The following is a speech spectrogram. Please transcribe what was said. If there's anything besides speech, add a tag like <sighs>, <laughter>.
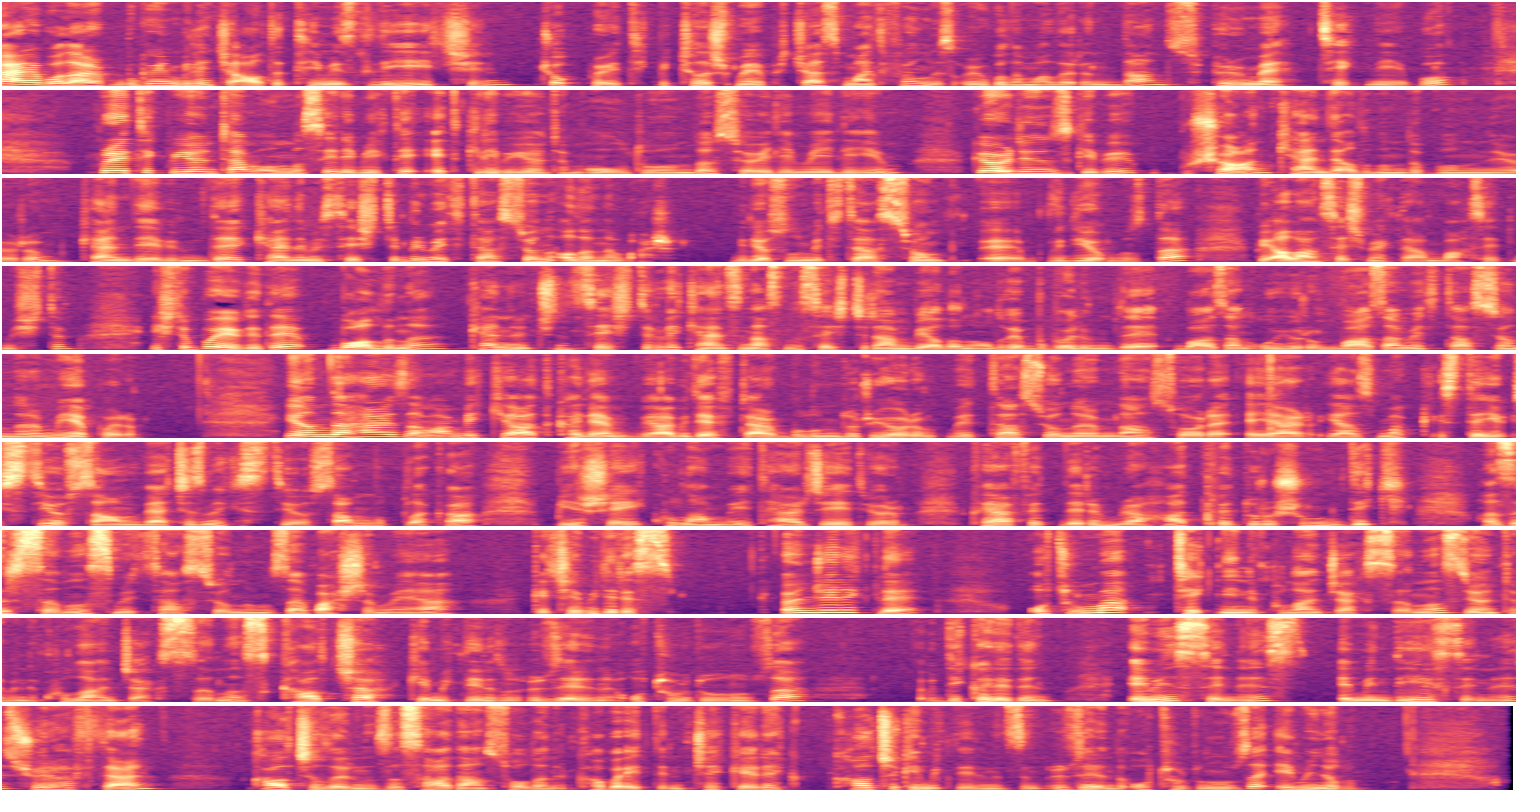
Merhabalar. Bugün bilinçaltı temizliği için çok pratik bir çalışma yapacağız. Mindfulness uygulamalarından süpürme tekniği bu. Pratik bir yöntem olması ile birlikte etkili bir yöntem olduğunu da söylemeliyim. Gördüğünüz gibi şu an kendi alanımda bulunuyorum. Kendi evimde kendimi seçtiğim bir meditasyon alanı var. Biliyorsunuz meditasyon e, videomuzda bir alan seçmekten bahsetmiştim. İşte bu evde de bu alanı kendim için seçtim ve kendisini aslında seçtiren bir alan oldu ve bu bölümde bazen uyurum, bazen meditasyonlarımı yaparım. Yanımda her zaman bir kağıt, kalem veya bir defter bulunduruyorum. Meditasyonlarımdan sonra eğer yazmak iste- istiyorsam veya çizmek istiyorsam mutlaka bir şey kullanmayı tercih ediyorum. Kıyafetlerim rahat ve duruşum dik. Hazırsanız meditasyonumuza başlamaya geçebiliriz. Öncelikle oturma tekniğini kullanacaksanız, yöntemini kullanacaksanız kalça kemiklerinizin üzerine oturduğunuza dikkat edin. Eminseniz, emin değilseniz şöyle hafiften kalçalarınızı sağdan soldan kaba etlerini çekerek kalça kemiklerinizin üzerinde oturduğunuza emin olun.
